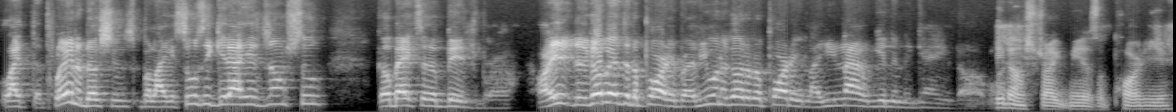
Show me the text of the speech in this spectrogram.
like the play introductions. But like as soon as he get out his jumpsuit, go back to the bench, bro. Or you, go back to the party, bro. If you want to go to the party, like you're not getting in the game, dog. He don't strike me as a partier.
